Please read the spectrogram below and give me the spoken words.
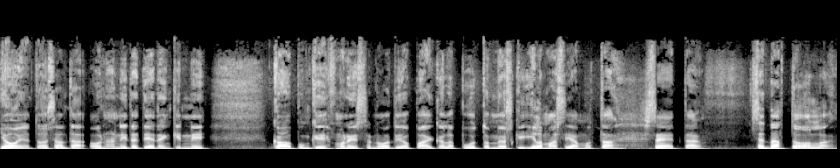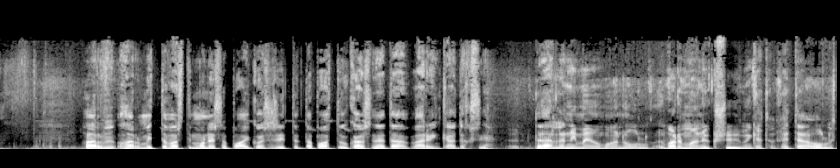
Joo, ja toisaalta onhan niitä tietenkin niin kaupunki monissa nuotiopaikalla puut on myöskin ilmaisia, mutta se, että se tahtoo olla Harvi, harmittavasti monessa paikoissa sitten tapahtuu myös näitä väärinkäytöksiä. Täällä nimenomaan on ollut varmaan yksi syy, minkä takia tämä on ollut.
